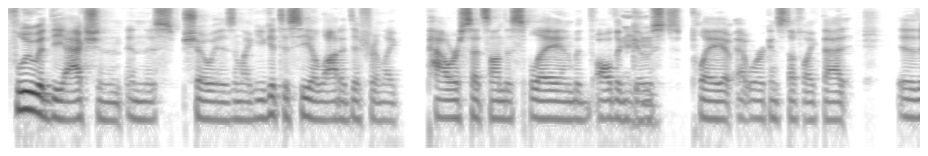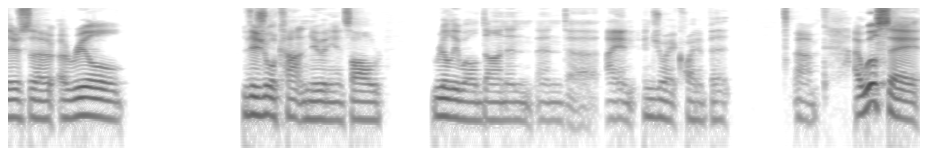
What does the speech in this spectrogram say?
fluid the action in this show is, and like you get to see a lot of different like power sets on display, and with all the mm-hmm. ghosts play at, work and stuff like that, uh, there's a, a real visual continuity. And it's all really well done, and and uh, I enjoy it quite a bit. Um, I will say,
